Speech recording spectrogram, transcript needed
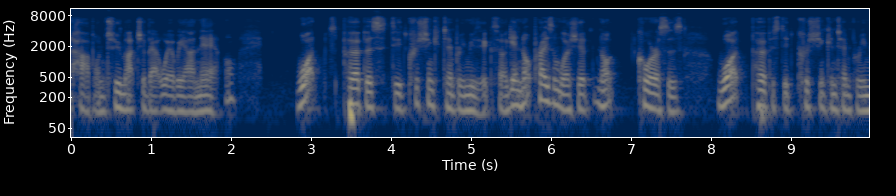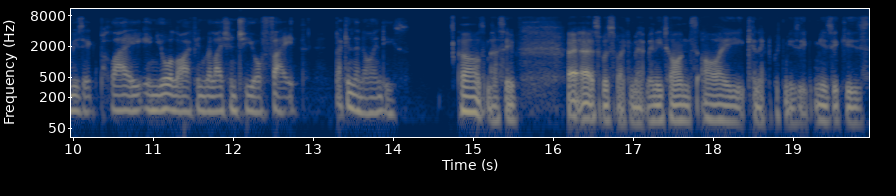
harp on too much about where we are now. What purpose did Christian contemporary music, so again, not praise and worship, not choruses, what purpose did Christian contemporary music play in your life in relation to your faith back in the 90s? Oh, it's massive. As we've spoken about many times, I connect with music. Music is,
